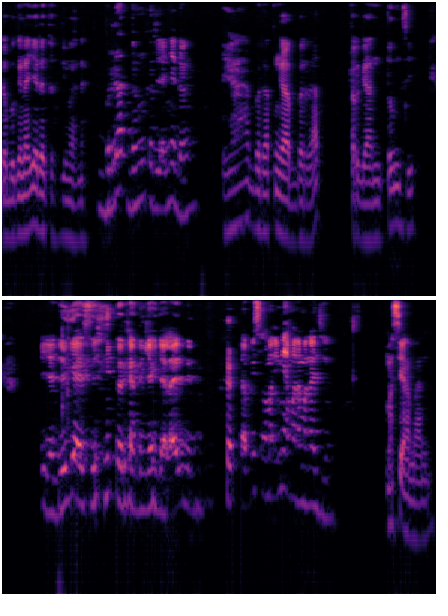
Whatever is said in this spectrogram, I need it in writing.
Gabungin aja dah tuh gimana. berat dong kerjanya dong. Ya, berat nggak berat, tergantung sih. Iya juga sih, tergantung yang jalanin. Tapi selama ini aman-aman aja. Masih aman.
